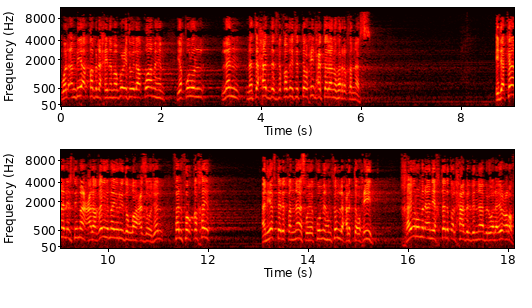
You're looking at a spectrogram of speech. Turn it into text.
والأنبياء قبل حينما بعثوا إلى أقوامهم يقولون لن نتحدث في قضية التوحيد حتى لا نفرق الناس. إذا كان الاجتماع على غير ما يريد الله عز وجل فالفرقة خير. أن يفترق الناس ويكون منهم ثلة على التوحيد. خير من أن يختلط الحابل بالنابل ولا يعرف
